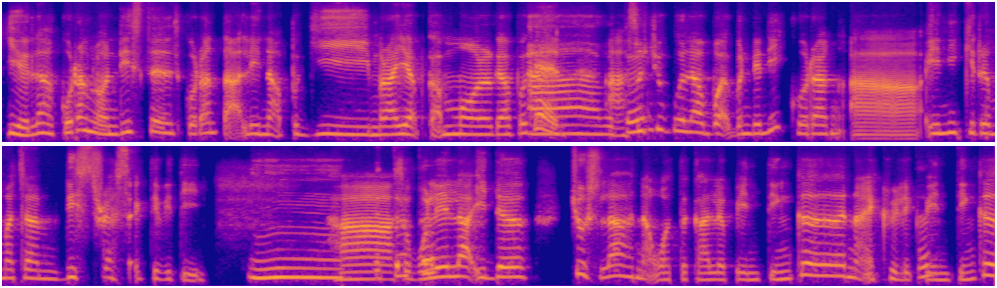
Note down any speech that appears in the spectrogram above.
yelah korang long distance korang tak boleh nak pergi merayap kat mall ke apa kan Ah, Ah, so betul. cubalah buat benda ni korang uh, ini kira macam distress activity. Hmm, Ha betul, so betul. bolehlah either choose lah nak watercolor painting ke, nak acrylic Betul. painting ke,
